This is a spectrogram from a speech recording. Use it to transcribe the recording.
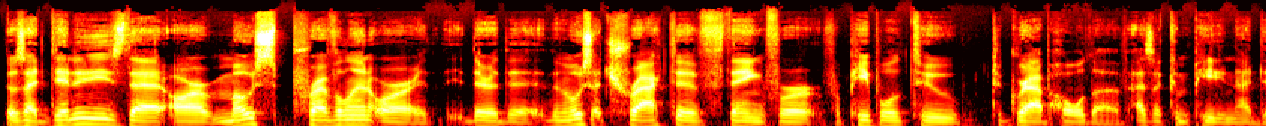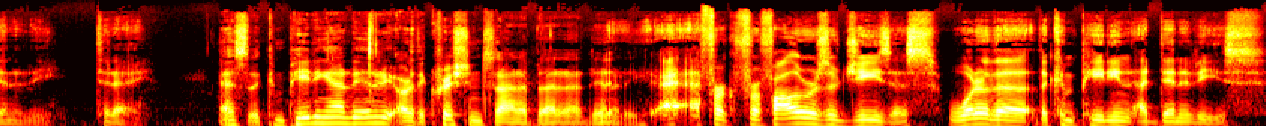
those identities that are most prevalent or they're the, the most attractive thing for, for people to to grab hold of as a competing identity today? As the competing identity or the Christian side of that identity? Uh, for for followers of Jesus, what are the, the competing identities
